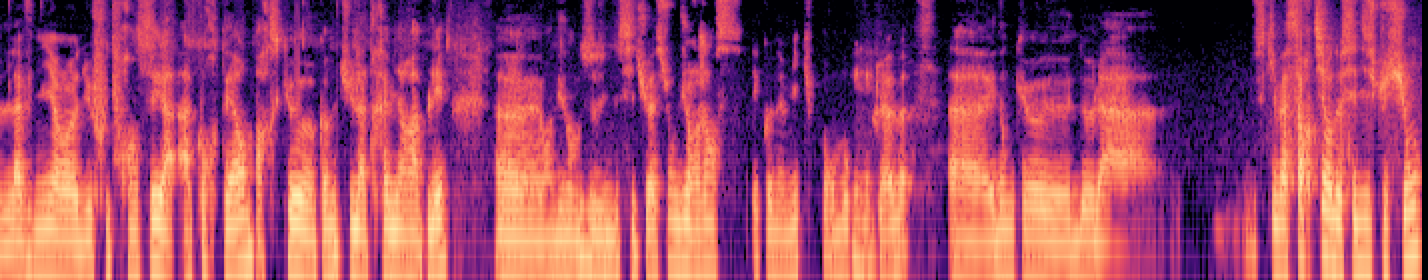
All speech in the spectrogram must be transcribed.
l'avenir du foot français à, court terme, parce que comme tu l'as très bien rappelé, on est dans une situation d'urgence économique pour beaucoup de mmh. clubs, et donc de la ce qui va sortir de ces discussions,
